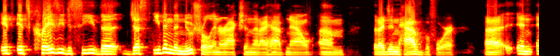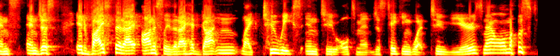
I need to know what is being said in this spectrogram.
it, it's crazy to see the just even the neutral interaction that I have now um, that I didn't have before, uh, and and and just advice that I honestly that I had gotten like two weeks into Ultimate, just taking what two years now almost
